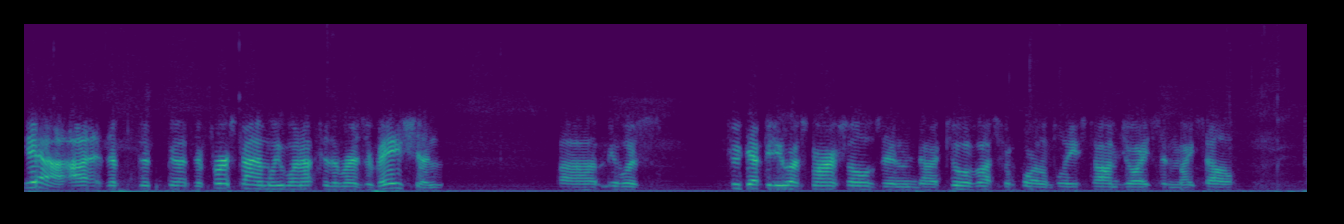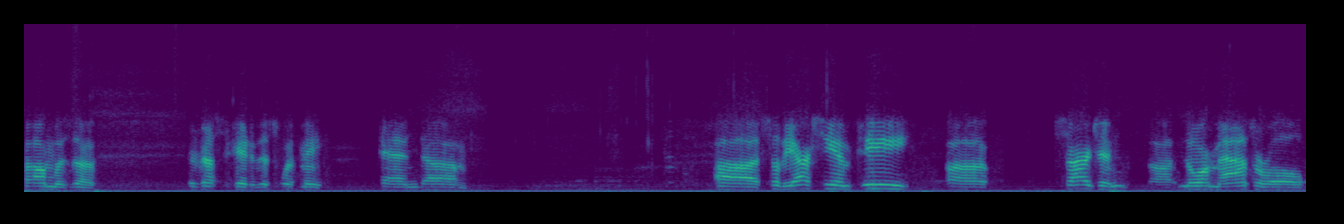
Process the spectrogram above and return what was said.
Yeah, uh, the, the the first time we went up to the reservation, uh, it was two deputy U.S. marshals and uh, two of us from Portland Police, Tom Joyce and myself. Tom was uh, investigated this with me, and um, uh, so the RCMP uh, Sergeant uh, Norm Mazerol,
